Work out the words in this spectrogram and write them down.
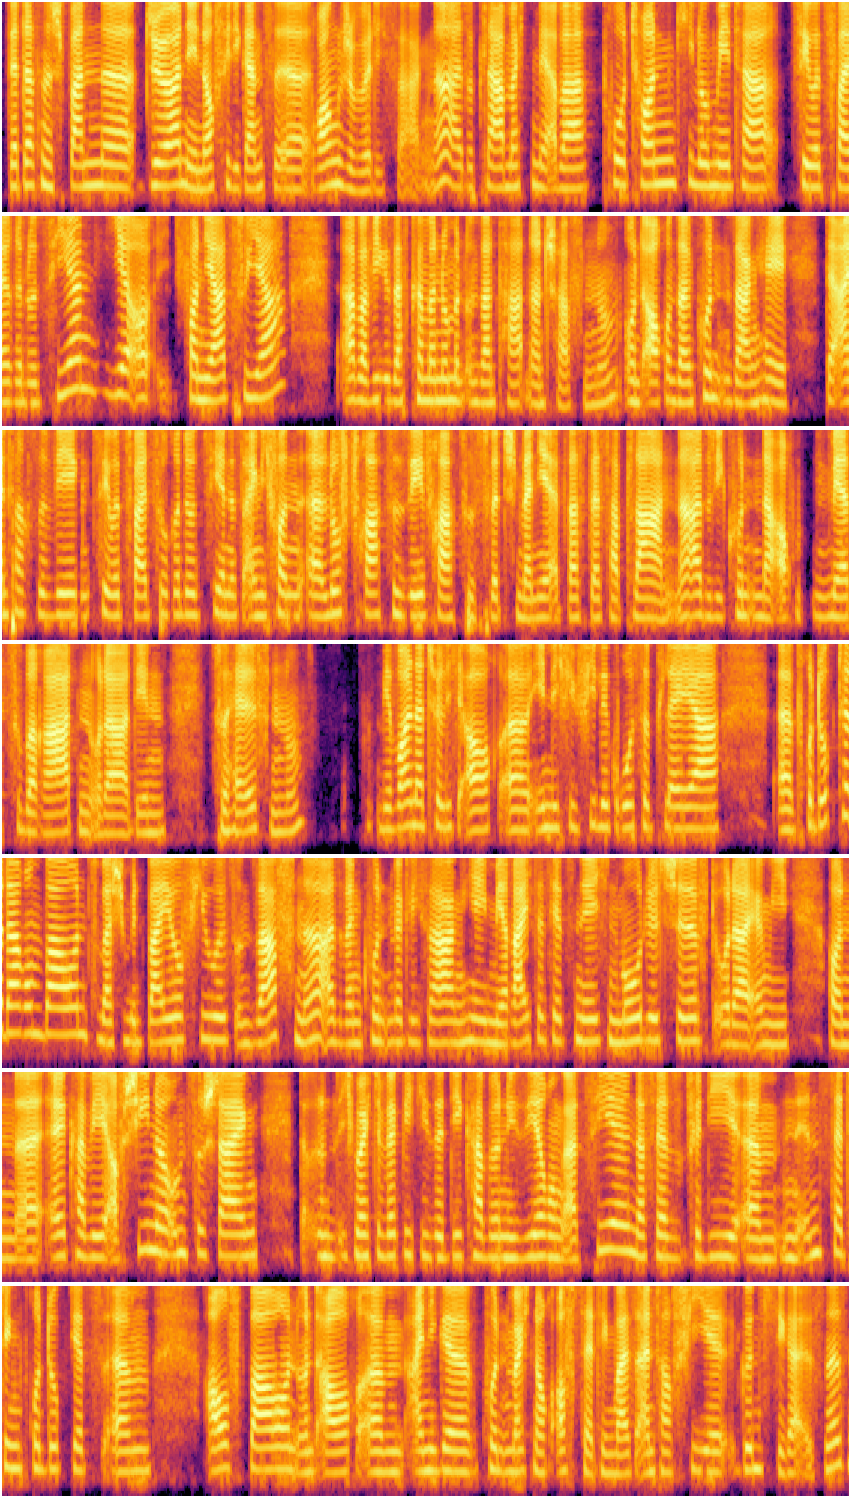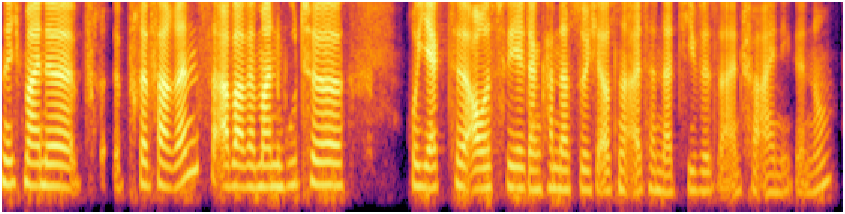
wird das eine spannende Journey noch für die ganze Branche, würde ich sagen. Ne? Also klar möchten wir aber pro Tonnenkilometer CO2 reduzieren hier von Jahr zu Jahr. Aber wie gesagt, können wir nur mit unseren Partnern schaffen ne? und auch unseren Kunden sagen, hey, der einfachste Weg, CO2 zu reduzieren, ist eigentlich von äh, Luftfracht zu Seefracht zu switchen, wenn ihr etwas besser plant. Ne? Also die Kunden da auch mehr zu beraten oder denen zu helfen. Ne? Wir wollen natürlich auch, äh, ähnlich wie viele große Player, äh, Produkte darum bauen, zum Beispiel mit Biofuels und SAF. Ne? Also wenn Kunden wirklich sagen, hey, mir reicht das jetzt nicht, ein Modal Shift oder irgendwie von äh, LKW auf Schiene umzusteigen und ich möchte wirklich diese Dekarbonisierung erzielen, das wäre für die ähm, ein In-Setting-Produkt jetzt ähm, aufbauen und auch ähm, einige Kunden möchten auch Offsetting, weil es einfach viel günstiger ist. Ne? Ist nicht meine Prä Präferenz, aber wenn man gute Projekte auswählt, dann kann das durchaus eine Alternative sein für einige. Ne?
